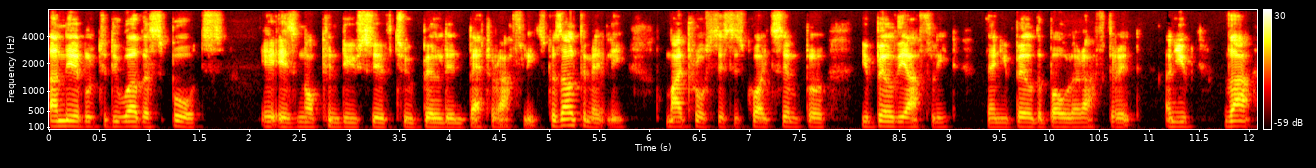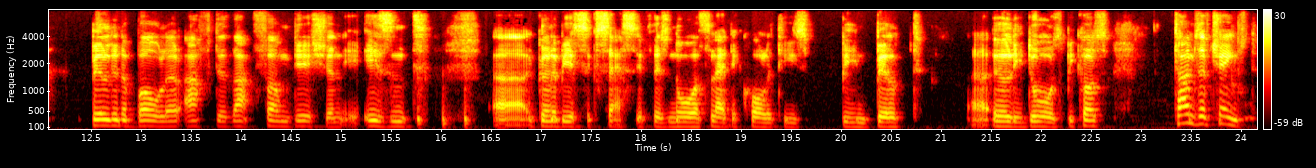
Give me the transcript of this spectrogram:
unable to do other sports, it is not conducive to building better athletes. Because ultimately, my process is quite simple. You build the athlete, then you build the bowler after it, and you that building a bowler after that foundation isn't uh, going to be a success if there's no athletic qualities being built uh, early doors because times have changed.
